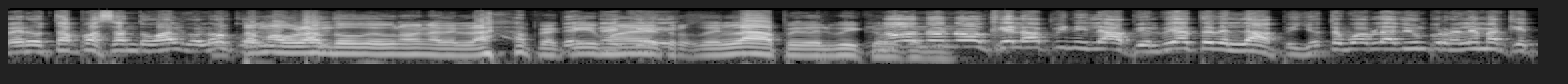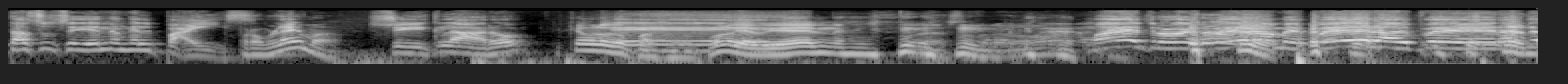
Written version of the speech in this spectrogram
pero está pasando algo, loco. Estamos hablando de una vaina del lápiz aquí, ¿De- maestro. Del lápiz, del bico. No, no, no, que lápiz ni lápiz. Olvídate del lápiz. Yo te voy a hablar de un problema que está sucediendo en el país. ¿Problema? Sí, claro. ¿Qué fue lo que pasó? Eh, Fue el día viernes. Maestro, espérame, espera, espérate.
